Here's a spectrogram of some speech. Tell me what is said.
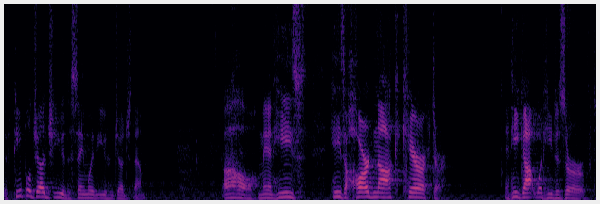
if people judge you the same way that you have judged them. Oh, man, he's, he's a hard knock character, and he got what he deserved.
